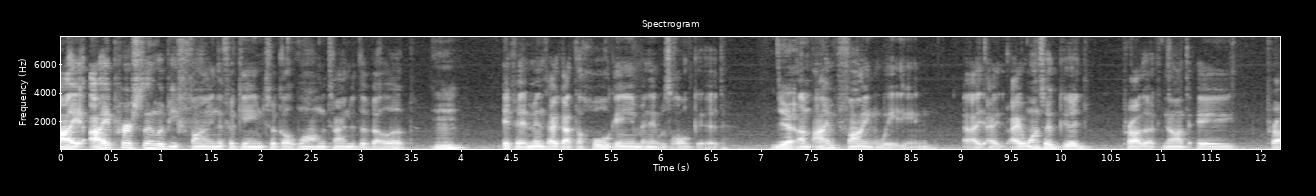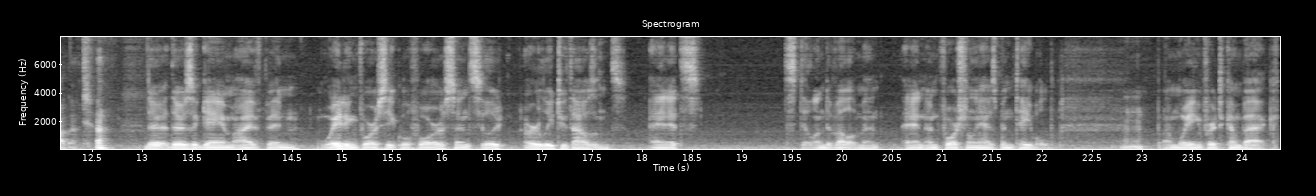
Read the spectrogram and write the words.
I I personally would be fine if a game took a long time to develop. hmm If it meant I got the whole game and it was all good, Yeah. um, I'm fine waiting. I, I I want a good product, not a product. There, there's a game I've been waiting for a sequel for since the early 2000s, and it's still in development, and unfortunately has been tabled. Mm. But I'm waiting for it to come back,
